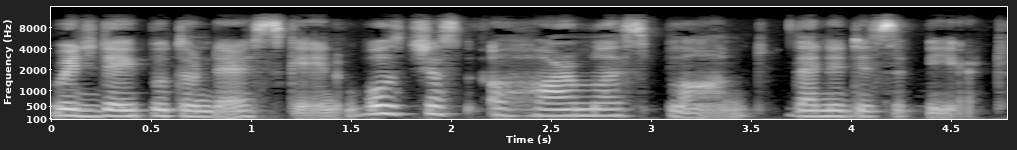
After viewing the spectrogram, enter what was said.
which they put on their skin was just a harmless plant then it disappeared.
